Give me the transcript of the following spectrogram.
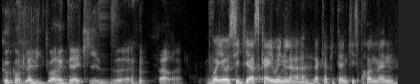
que quand la victoire était acquise par... Vous voyez aussi qu'il y a Skywin, la, la capitaine, qui se promène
